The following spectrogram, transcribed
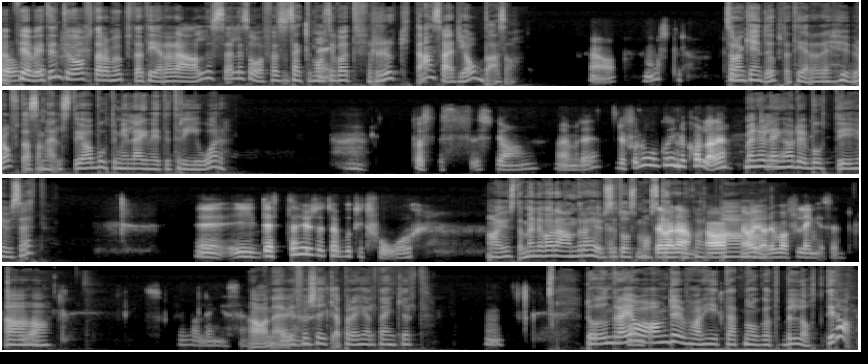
Ja, för jag vet inte hur ofta de uppdaterar det alls eller så. För som sagt, det måste ju vara ett fruktansvärt jobb alltså. Ja, det måste det. Så de kan ju inte uppdatera det hur ofta som helst. Jag har bott i min lägenhet i tre år. Fast, ja, men det, du får nog gå in och kolla det. Men hur länge har du bott i huset? Eh, I detta huset har jag bott i två år. Ja just det, men det var det andra huset då som Det Oskar var hade den. Ja, ja, ja, det var för länge sedan. Det var, länge sedan. Ja, nej, vi får kika på det helt enkelt. Mm. Då undrar jag om du har hittat något blått idag?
